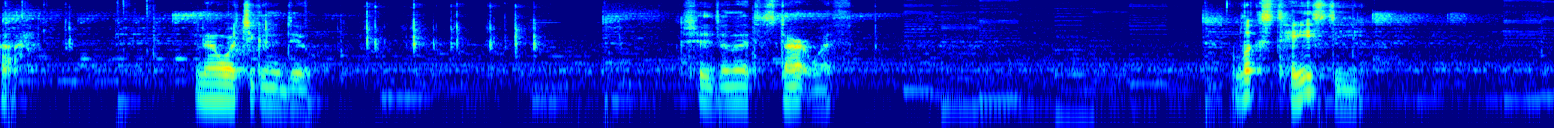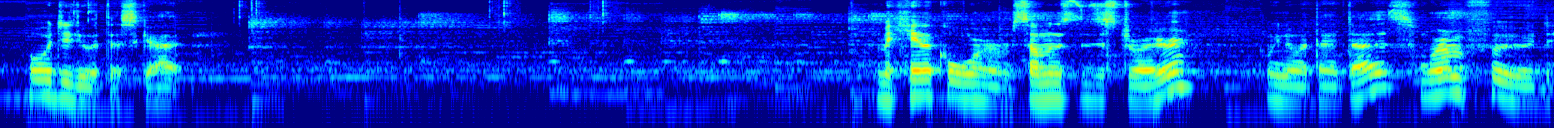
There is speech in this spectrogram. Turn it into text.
Huh. Now what you gonna do? Should have done that to start with. Looks tasty. What would you do with this, Scott? Mechanical worm summons the destroyer. We know what that does. Worm food.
